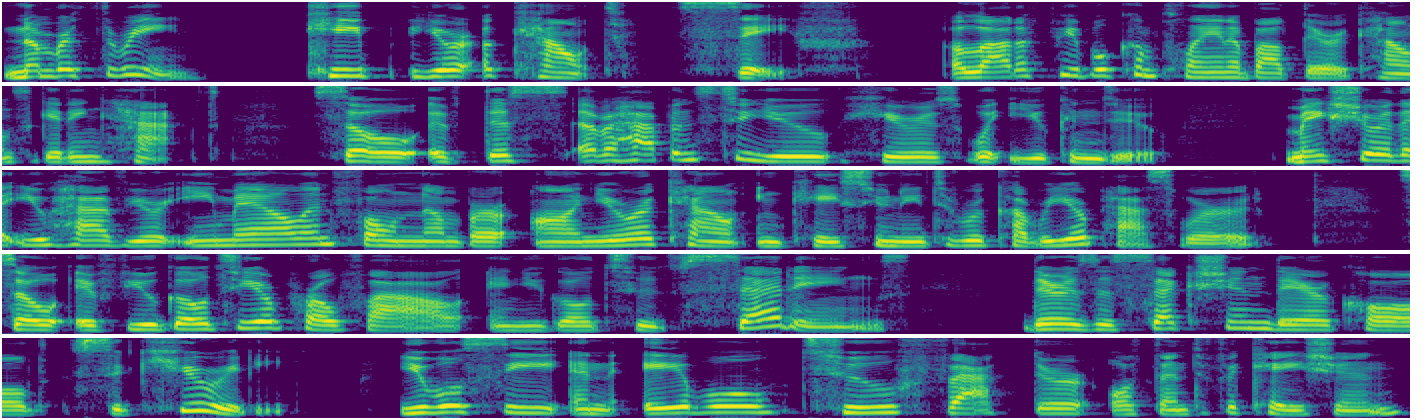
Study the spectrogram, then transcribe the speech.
Number three, keep your account safe. A lot of people complain about their accounts getting hacked. So if this ever happens to you, here's what you can do. Make sure that you have your email and phone number on your account in case you need to recover your password. So if you go to your profile and you go to settings, there is a section there called security. You will see enable two factor authentication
